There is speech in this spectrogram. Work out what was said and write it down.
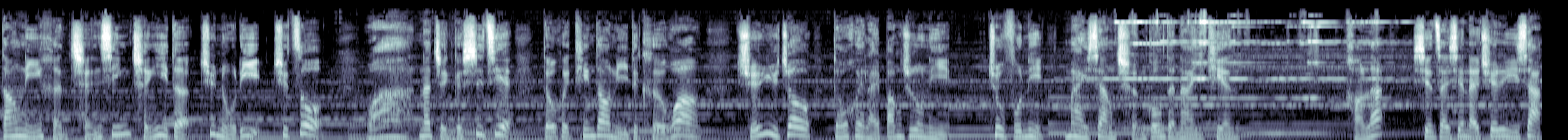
当你很诚心诚意的去努力去做，哇，那整个世界都会听到你的渴望，全宇宙都会来帮助你，祝福你迈向成功的那一天。好了，现在先来确认一下，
